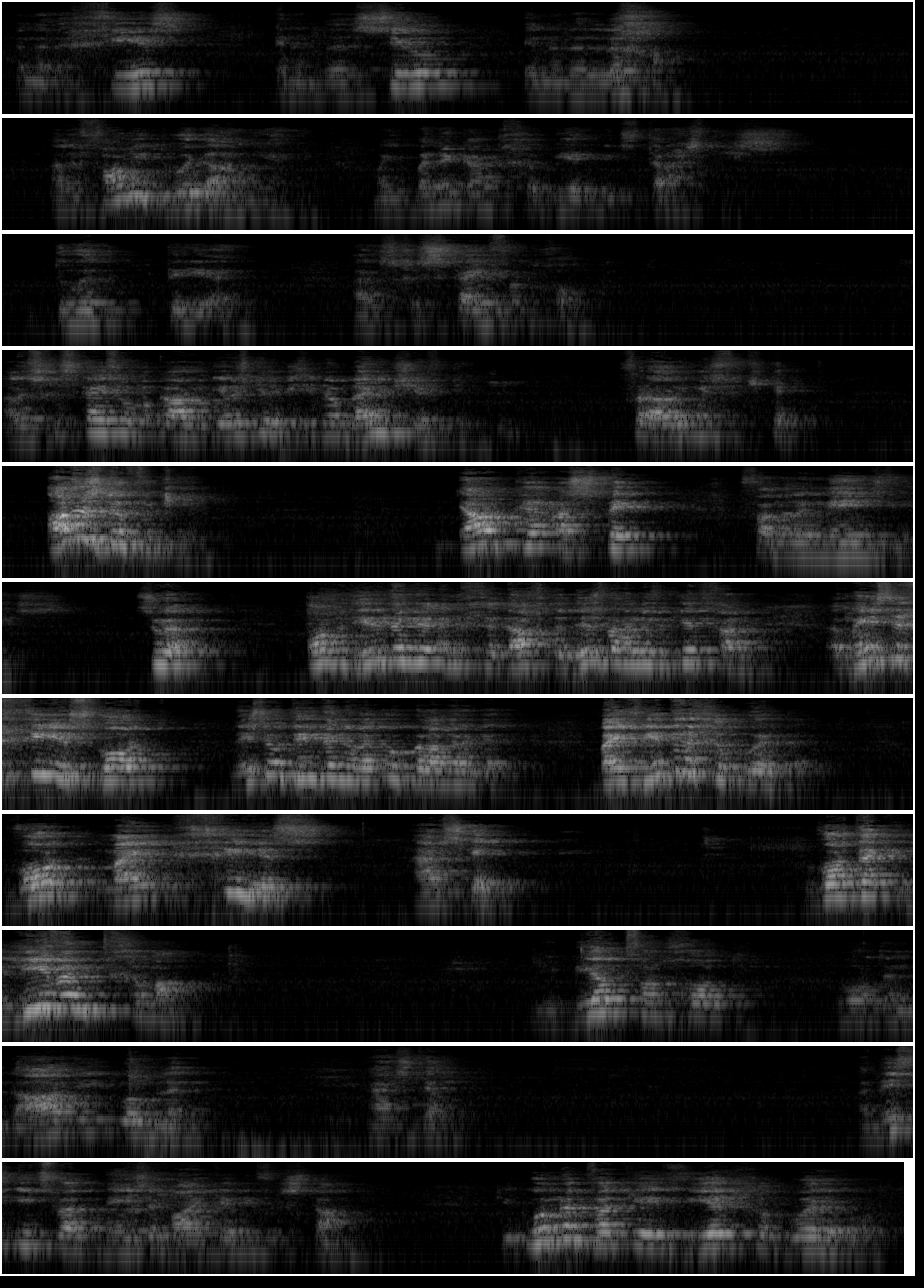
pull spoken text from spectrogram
in hulle gees en in hulle siel en in hulle liggaam. Hulle val nie dood daarmee nie, maar aan die binnekant gebeur iets drasties. Dood tree in. Hulle is geskei van God. Hulle is geskei van mekaar. Ewe skielik is jy nou blame shifting. Verhouding is verkeerd. Alles loop verkeerd. Elke aspek van hulle menswees. So, ons moet hierdie dinge in gedagte, dis waar hulle verkeerd gaan. 'n Mens se gees word, dis nou drie dinge wat ook belangrik is. By wedergeboorte word my gees herskep. Word ek lewend gemaak. Die beeld van God word in daardie oomblik herstel. En dis iets wat mense baie keer nie verstaan nie. Die oomblik wat jy weer gebore word.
